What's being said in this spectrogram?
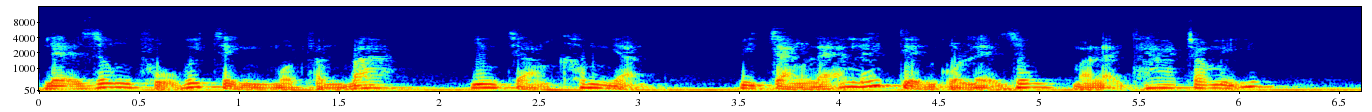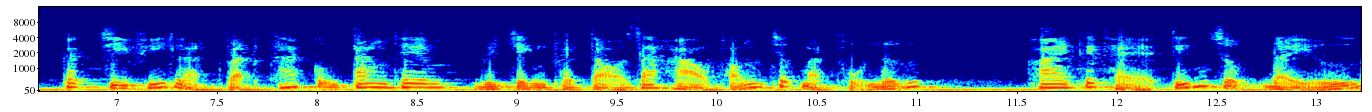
Lệ Dung phụ với Trình một phần ba, nhưng chàng không nhận vì chẳng lẽ lấy tiền của Lệ Dung mà lại tha cho Mỹ. Các chi phí lặt vặt khác cũng tăng thêm vì Trình phải tỏ ra hào phóng trước mặt phụ nữ. Hai cái thẻ tín dụng đầy ứ,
